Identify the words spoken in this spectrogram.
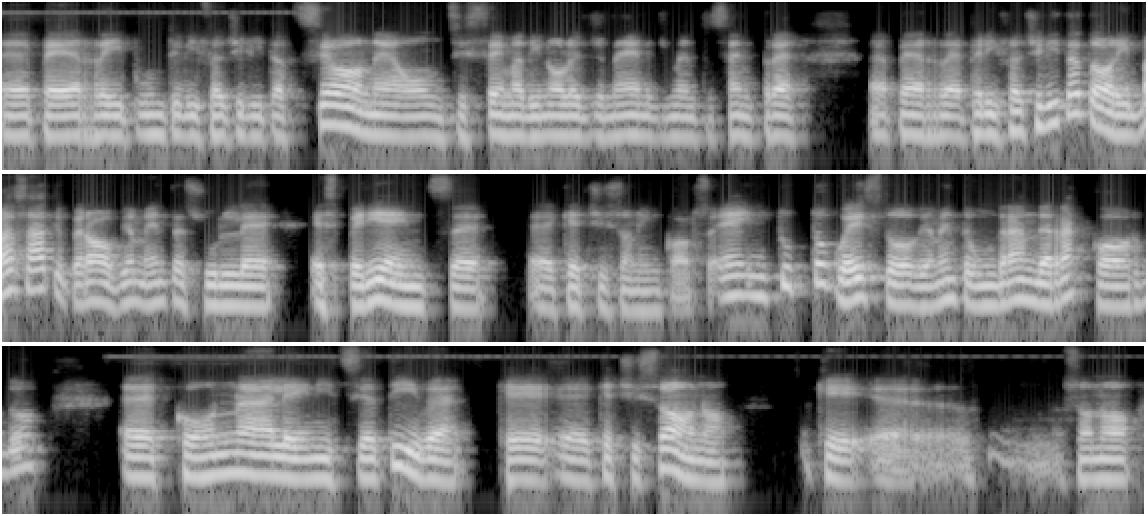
eh, per i punti di facilitazione o un sistema di knowledge management sempre eh, per, per, i facilitatori, basati però ovviamente sulle esperienze eh, che ci sono in corso. E in tutto questo ovviamente un grande raccordo eh, con le iniziative che, eh, che ci sono, che eh, sono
